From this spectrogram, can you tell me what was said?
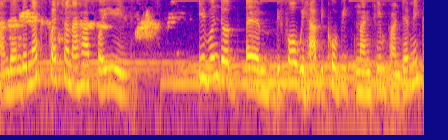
And then the next question I have for you is even though um, before we had the COVID 19 pandemic,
